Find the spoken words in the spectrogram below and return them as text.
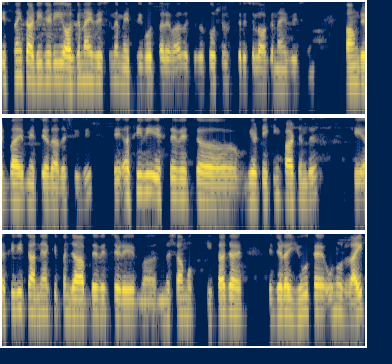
ਇਸ ਤਰ੍ਹਾਂ ਹੀ ਸਾਡੀ ਜਿਹੜੀ ਆਰਗੇਨਾਈਜੇਸ਼ਨ ਹੈ ਮੈਤਰੀ ਬੋਧ ਪਰਿਵਾਰ ਵਿਚ is a social spiritual organisation founded by Maitri Dadashri ji. ਤੇ ਅਸੀਂ ਵੀ ਇਸ ਦੇ ਵਿੱਚ we are taking part in this ਕਿ ਅਸੀਂ ਵੀ ਚਾਹੁੰਦੇ ਹਾਂ ਕਿ ਪੰਜਾਬ ਦੇ ਵਿੱਚ ਜਿਹੜੇ ਨਸ਼ਾ ਮੁਕਤ ਕੀਤਾ ਜਾਏ ਤੇ ਜਿਹੜਾ ਯੂਥ ਹੈ ਉਹਨੂੰ ਰਾਈਟ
